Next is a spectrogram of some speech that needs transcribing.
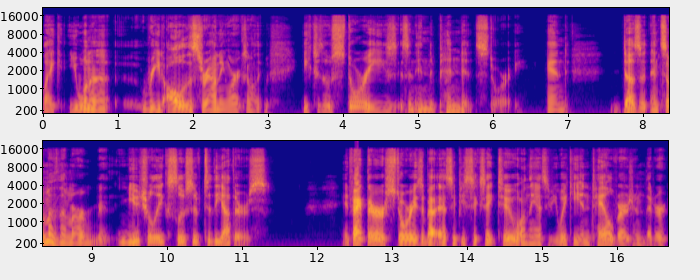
like you want to read all of the surrounding works and all each of those stories is an independent story. And doesn't, and some of them are mutually exclusive to the others. In fact, there are stories about SCP-682 on the SCP Wiki and Tale version that are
